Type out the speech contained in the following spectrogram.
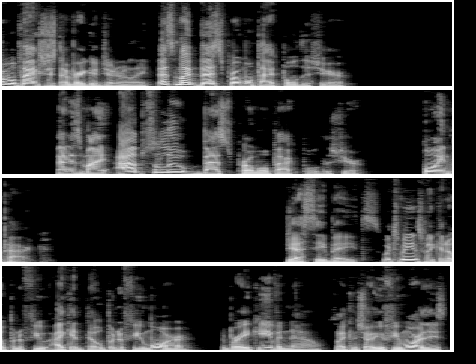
Promo pack's just not very good generally. That's my best promo pack pull this year. That is my absolute best promo pack pull this year. Coin pack. Jessie Bates, which means we can open a few. I get to open a few more to break even now, so I can show you a few more of these.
